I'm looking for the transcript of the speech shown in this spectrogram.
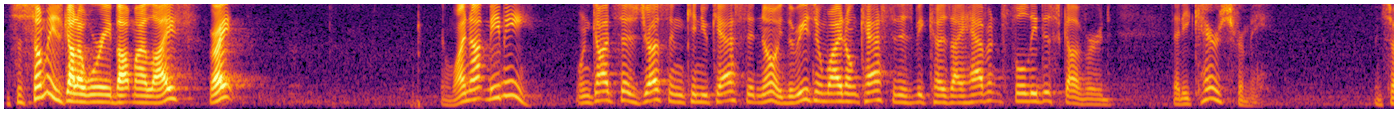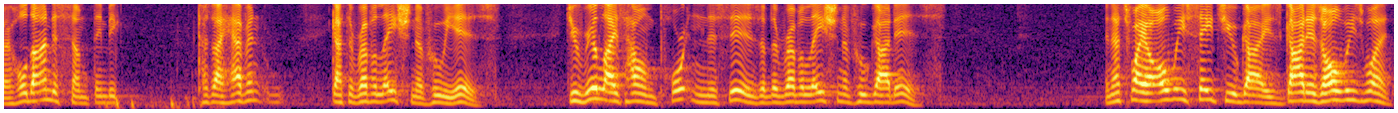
And so somebody's got to worry about my life, right? And why not me, me? When God says, Justin, can you cast it? No, the reason why I don't cast it is because I haven't fully discovered that He cares for me. And so I hold on to something because I haven't got the revelation of who He is. Do you realize how important this is of the revelation of who God is? And that's why I always say to you guys God is always what?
